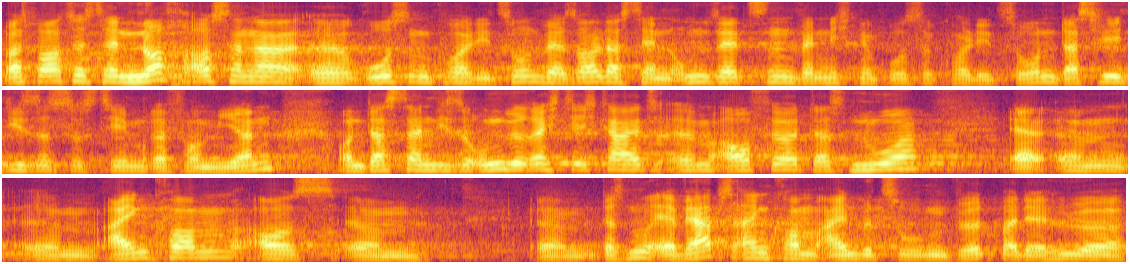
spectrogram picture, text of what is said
Was braucht es denn noch aus einer äh, großen Koalition? Wer soll das denn umsetzen, wenn nicht eine große Koalition? Dass wir dieses System reformieren und dass dann diese Ungerechtigkeit ähm, aufhört, dass nur äh, ähm, ähm, Einkommen aus ähm, dass nur Erwerbseinkommen einbezogen wird bei der Höhe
